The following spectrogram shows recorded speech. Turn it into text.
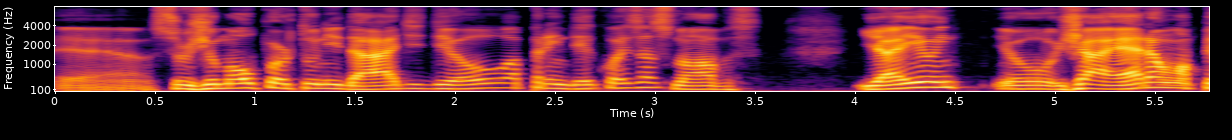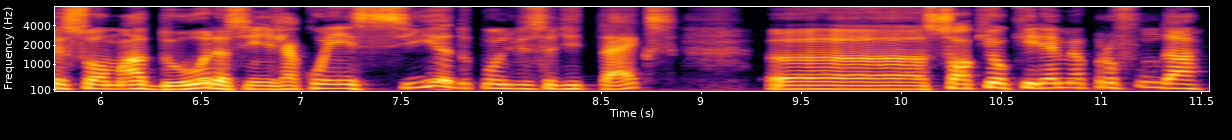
é, surgiu uma oportunidade de eu aprender coisas novas. E aí eu, eu já era uma pessoa madura, assim, já conhecia do ponto de vista de techs, uh, só que eu queria me aprofundar.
